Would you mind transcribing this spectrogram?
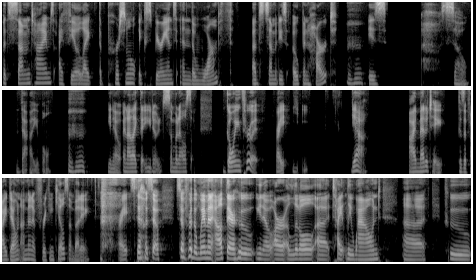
but sometimes i feel like the personal experience and the warmth of somebody's open heart hmm is oh, so valuable. Hmm you know and i like that you know someone else going through it right? Y- yeah. I meditate because if i don't i'm gonna freaking kill somebody right? So so so for the women out there who you know are a little uh, tightly wound uh, who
